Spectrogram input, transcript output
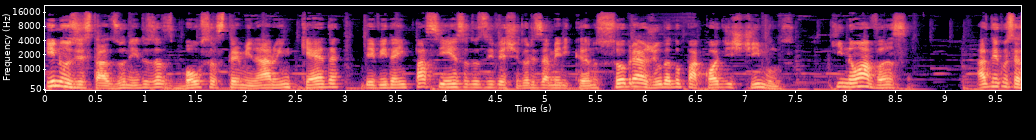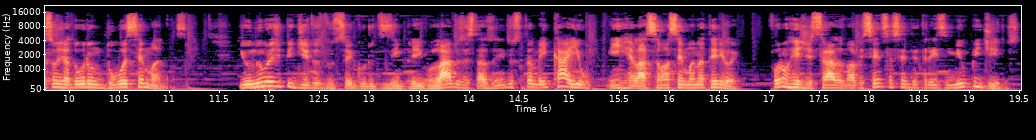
E nos Estados Unidos, as bolsas terminaram em queda devido à impaciência dos investidores americanos sobre a ajuda do pacote de estímulos, que não avança. As negociações já duram duas semanas. E o número de pedidos do seguro-desemprego lá dos Estados Unidos também caiu em relação à semana anterior. Foram registrados 963 mil pedidos.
